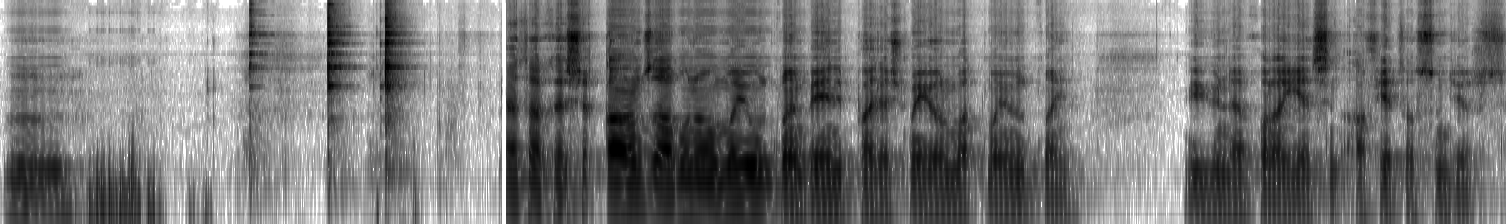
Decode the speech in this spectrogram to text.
Hmm. Evet arkadaşlar kanalımıza abone olmayı unutmayın. Beğenip paylaşmayı, yorum atmayı unutmayın. İyi günler, kolay gelsin, afiyet olsun diyoruz.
